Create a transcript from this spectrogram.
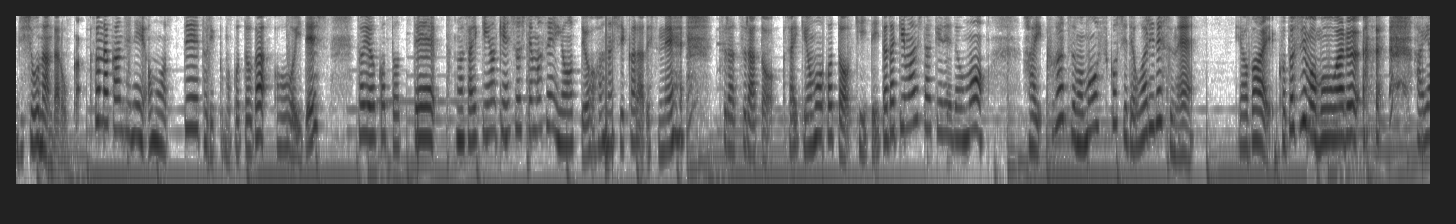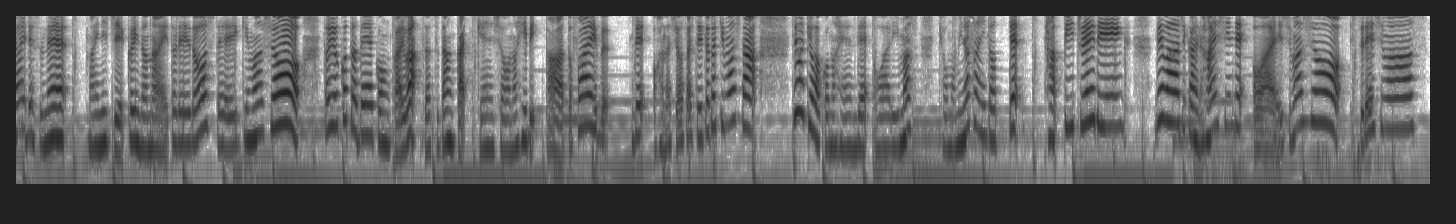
事象なんだろうかそんな感じに思って取り組むことが多いです。ということで、まあ、最近は検証してませんよっていうお話からですね つらつらと最近思うことを聞いていただきましたけれどもはい9月ももう少しで終わりですね。やばい今年ももう終わる。早いですね。毎日悔いのないトレードをしていきましょう。ということで今回は雑談会検証の日々パート5でお話をさせていただきました。では今日はこの辺で終わります。今日も皆さんにとってハッピートレーディングでは次回の配信でお会いしましょう。失礼します。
